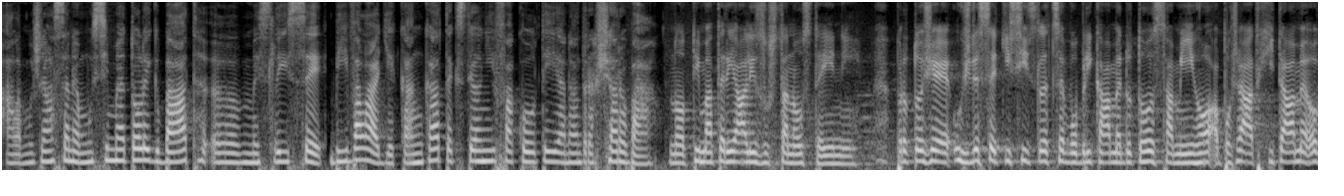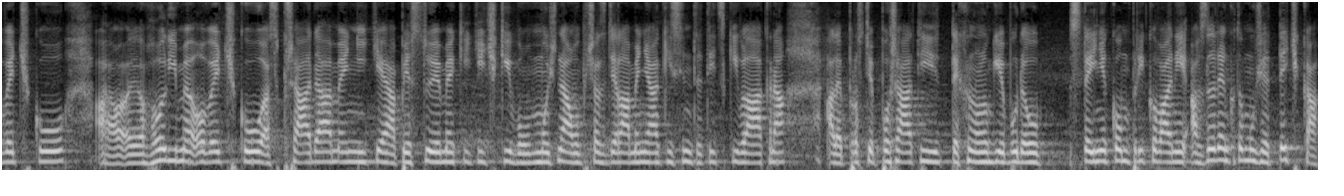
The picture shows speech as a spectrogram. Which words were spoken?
ale možná se nemusíme tolik bát, eh, myslí si bývalá děkanka textilní fakulty Jana Drašarová. No ty materiály zůstanou stejný, protože už deset tisíc let se oblíkáme do toho samého a pořád chytáme ovečku a holíme ovečku a spřádáme nítě a pěstujeme kytičky, možná občas děláme nějaký syntetický vlákna, ale prostě pořád ty technologie budou stejně komplikovaný a vzhledem k tomu, že teďka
